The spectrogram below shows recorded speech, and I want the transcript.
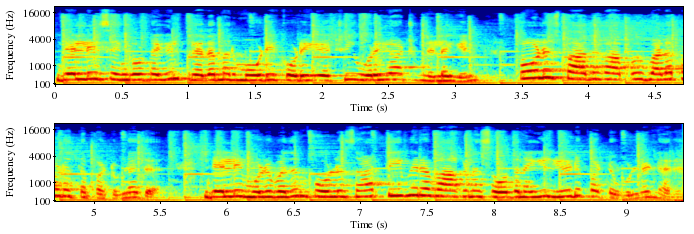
டெல்லி செங்கோட்டையில் பிரதமர் மோடி கொடியேற்றி உரையாற்றும் நிலையில் போலீஸ் பாதுகாப்பு பலப்படுத்தப்பட்டுள்ளது. டெல்லி முழுவதும் போலீசார் தீவிர வாகன சோதனையில் ஈடுபட்டு உள்ளனர்.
